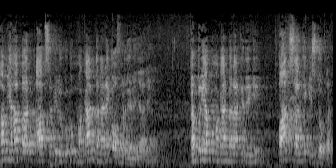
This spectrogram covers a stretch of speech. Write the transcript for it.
हम यहाँ पर आप सभी लोगों को मकान बनाने का ऑफ़र देने जा रहे हैं। कंपनी आपको मकान बना के देगी पाँच साल की किस्तों पर।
